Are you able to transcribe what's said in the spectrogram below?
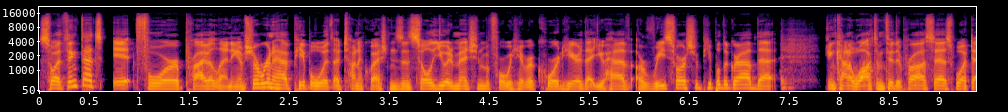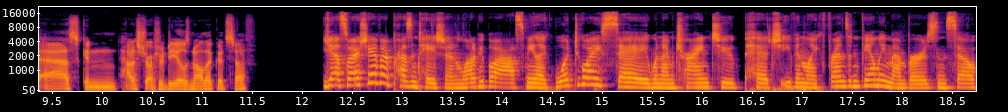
So I think that's it for private lending. I'm sure we're going to have people with a ton of questions. And Sol, you had mentioned before we hit record here that you have a resource for people to grab that can kind of walk them through the process, what to ask, and how to structure deals and all that good stuff. Yeah, so I actually have a presentation. A lot of people ask me, like, what do I say when I'm trying to pitch even like friends and family members? And so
